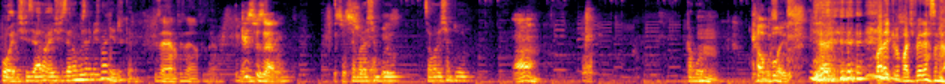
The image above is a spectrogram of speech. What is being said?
Pô, eles fizeram, eles fizeram alguns animes maneiros, cara. Fizeram, fizeram, fizeram. O que eles fizeram? Samurai Champloo. Samurai Champloo. Ah, Acabou. Hum. acabou. Só isso. É. Falei que não faz diferença.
